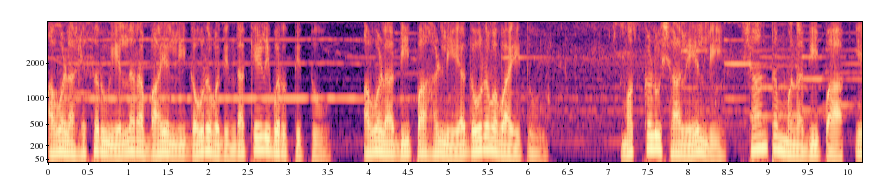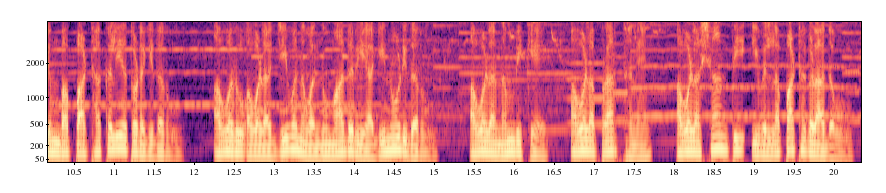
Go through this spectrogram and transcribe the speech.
ಅವಳ ಹೆಸರು ಎಲ್ಲರ ಬಾಯಲ್ಲಿ ಗೌರವದಿಂದ ಕೇಳಿಬರುತ್ತಿತ್ತು. ಅವಳ ದೀಪ ಹಳ್ಳಿಯ ಗೌರವವಾಯಿತು. ಮಕ್ಕಳು ಶಾಲೆಯಲ್ಲಿ ಶಾಂತಮ್ಮನ ದೀಪ ಎಂಬ ಪಾಠ ಕಲಿಯತೊಡಗಿದರು. ಅವರು ಅವಳ ಜೀವನವನ್ನು ಮಾದರಿಯಾಗಿ ನೋಡಿದರು. ಅವಳ ನಂಬಿಕೆ, ಅವಳ ಪ್ರಾರ್ಥನೆ, ಅವಳ ಶಾಂತಿ ಇವೆಲ್ಲ ಪಾಠಗಳಾದವು.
